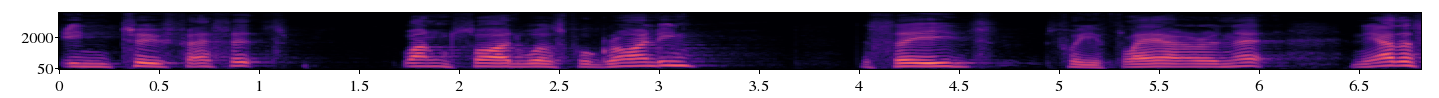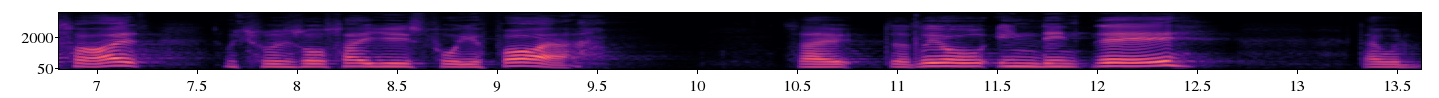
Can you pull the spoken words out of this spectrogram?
in two facets. One side was for grinding the seeds for your flour and that, and the other side, which was also used for your fire. So the little indent there, they would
